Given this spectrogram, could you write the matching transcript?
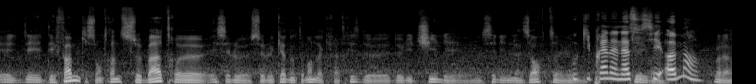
euh, des, des femmes qui sont en train de se battre, euh, et c'est le, c'est le cas notamment de la créatrice de, de Litchi, Céline Lazorte. euh, Ou qui prennent un associé homme Voilà.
